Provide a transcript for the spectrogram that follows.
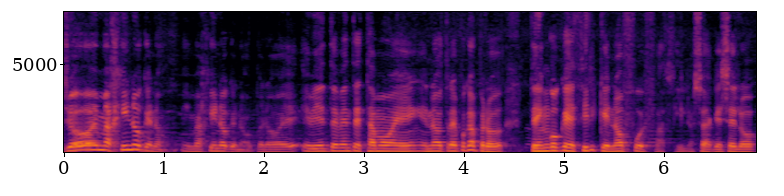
Yo imagino que no, imagino que no, pero eh, evidentemente estamos en, en otra época, pero tengo que decir que no fue fácil, o sea que se lo,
